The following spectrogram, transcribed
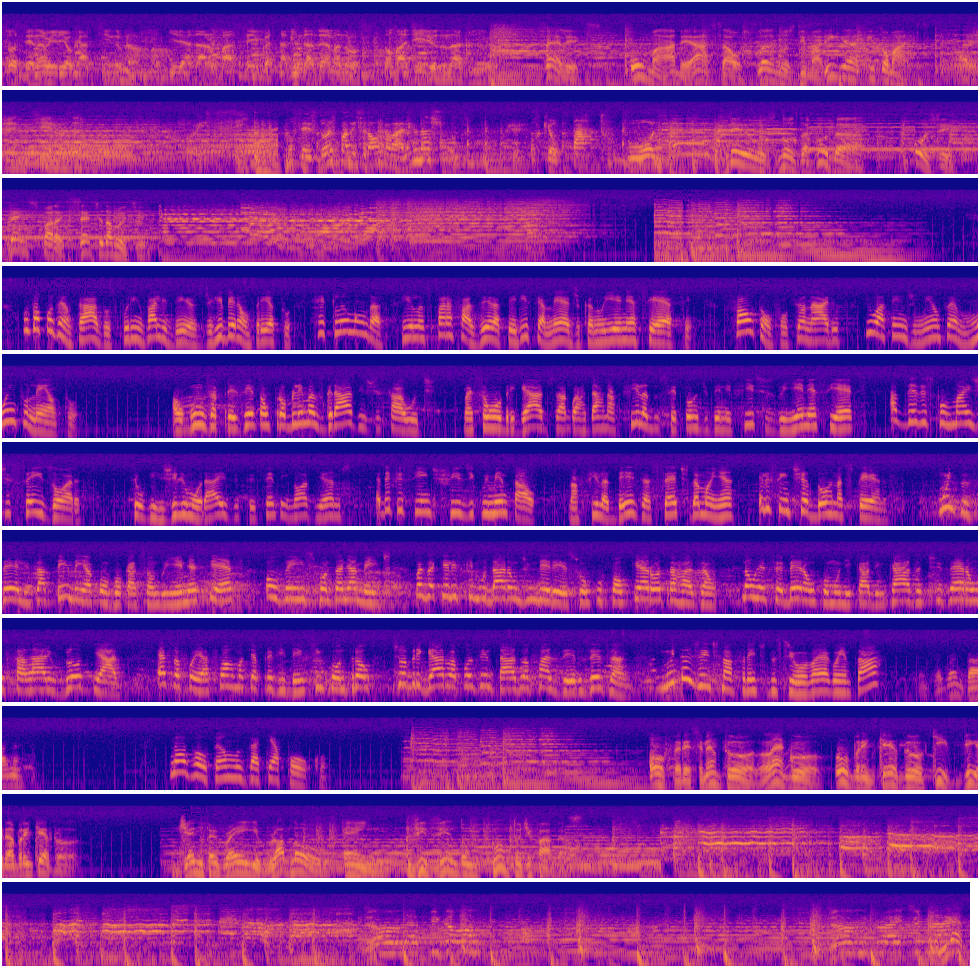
fosse você, não iria ao cassino. Não. Iria dar um passeio com essa linda dama no tombadilho do navio. Félix, uma ameaça aos planos de Maria e Tomás. Argentinos, né? Pois sim. Vocês dois podem tirar um cavalinho da chuva. Porque o pato voou de... Deus nos acuda. Hoje, 10 para as 7 da noite. Aposentados por invalidez de Ribeirão Preto reclamam das filas para fazer a perícia médica no INSS. Faltam funcionários e o atendimento é muito lento. Alguns apresentam problemas graves de saúde, mas são obrigados a aguardar na fila do setor de benefícios do INSS, às vezes por mais de seis horas. Seu Virgílio Moraes, de 69 anos, é deficiente físico e mental. Na fila desde as sete da manhã, ele sentia dor nas pernas. Muitos deles atendem a convocação do INSS ou vêm espontaneamente, mas aqueles que mudaram de endereço ou por qualquer outra razão não receberam o comunicado em casa tiveram o salário bloqueado. Essa foi a forma que a Previdência encontrou de obrigar o aposentado a fazer os exames. Muita gente na frente do senhor vai aguentar? Tem que aguentar, né? Nós voltamos daqui a pouco. Oferecimento Lego, o brinquedo que vira brinquedo. Jennifer Grey Rob Lowe em Vivendo um Conto de Fadas.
